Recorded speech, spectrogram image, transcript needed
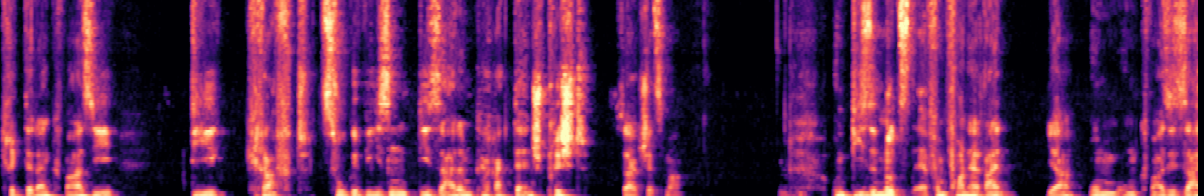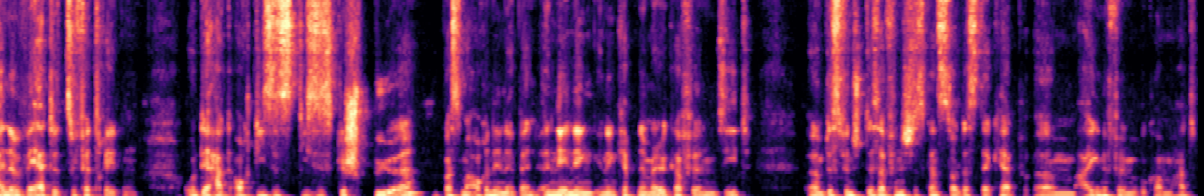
kriegt er dann quasi die Kraft zugewiesen, die seinem Charakter entspricht, sage ich jetzt mal. Mhm. Und diese nutzt er von vornherein, ja, um, um quasi seine Werte zu vertreten. Und er hat auch dieses, dieses Gespür, was man auch in den, Event, äh, nee, in den, in den Captain America-Filmen sieht. Ähm, das find ich, deshalb finde ich das ganz toll, dass der Cap ähm, eigene Filme bekommen hat.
